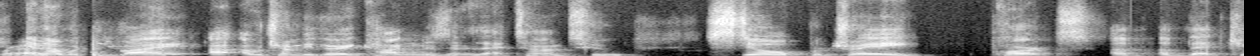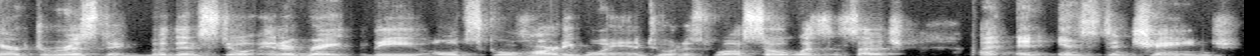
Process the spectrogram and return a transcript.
Right. And I would try, I would try to be very cognizant at that time to still portray parts of, of that characteristic, but then still integrate the old school Hardy Boy into it as well. So it wasn't such a, an instant change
